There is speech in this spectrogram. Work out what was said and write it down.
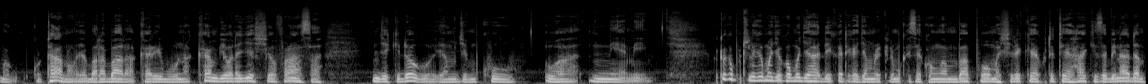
makutano ya barabara karibu na kambi ya wanajeshi wa Ufaransa nje kidogo ya mji mkuu wa Niemi. Kutoka potulekea moja kwa moja hadi katika Jamhuri ya Kidemokrasia ya Kongo, ambapo mashirika ya kutetea haki za binadamu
